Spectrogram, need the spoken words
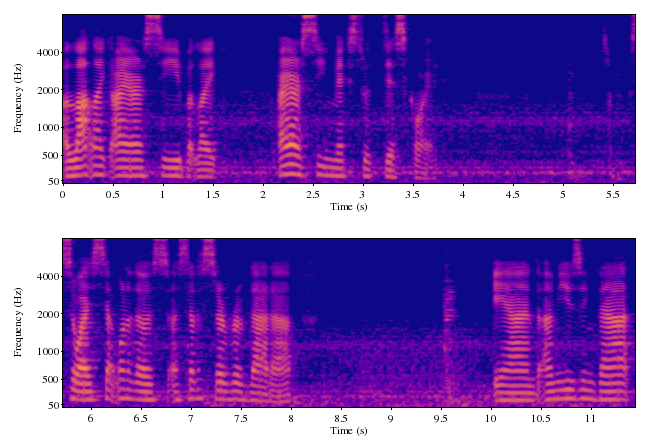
A lot like IRC, but like IRC mixed with Discord. So I set one of those, I set a server of that up. And I'm using that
